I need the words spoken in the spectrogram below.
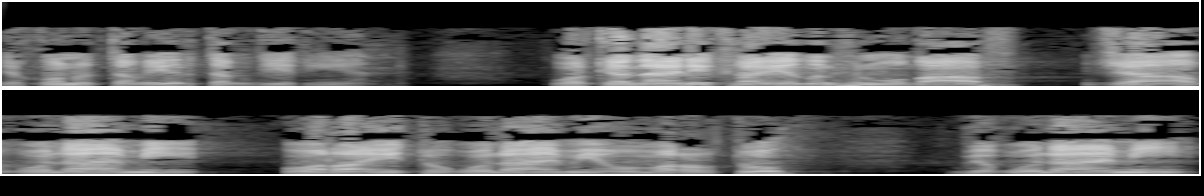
يكون التغيير تقديريا. وكذلك أيضا في المضاف جاء غلامي ورأيت غلامي ومررت بغلامي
